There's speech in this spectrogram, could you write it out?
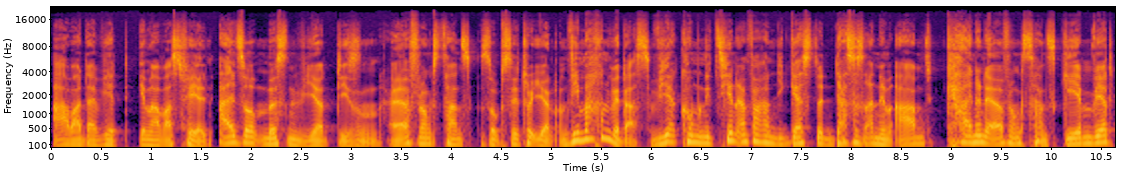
aber da wird immer was fehlen. Also müssen wir diesen Eröffnungstanz substituieren. Und wie machen wir das? Wir kommunizieren einfach an die Gäste, dass es an dem Abend keinen Eröffnungstanz geben wird,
